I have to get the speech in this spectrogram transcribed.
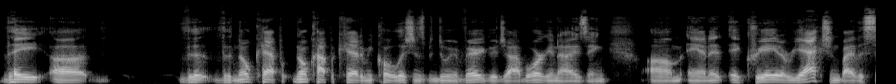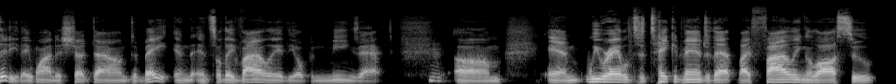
they, uh, the the no cap no cop academy coalition has been doing a very good job organizing um, and it, it created a reaction by the city. They wanted to shut down debate and and so they violated the open meetings act. Um, and we were able to take advantage of that by filing a lawsuit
